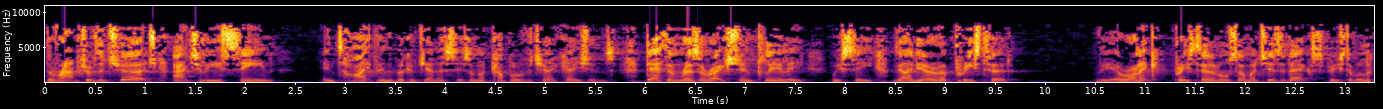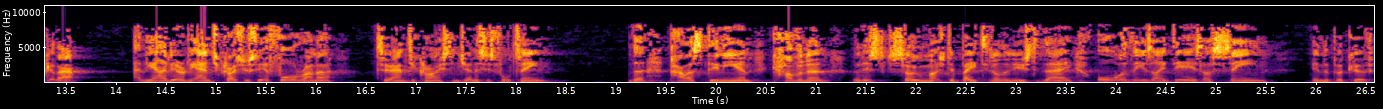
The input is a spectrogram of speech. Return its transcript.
The rapture of the church actually is seen in type in the book of Genesis on a couple of occasions. Death and resurrection clearly we see. The idea of a priesthood, the Aaronic priesthood and also Melchizedek's priesthood, we'll look at that. And the idea of the Antichrist, you see a forerunner to Antichrist in Genesis 14. The Palestinian covenant that is so much debated on the news today. All of these ideas are seen in the book of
